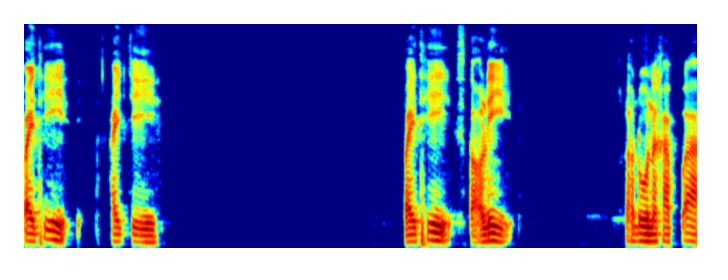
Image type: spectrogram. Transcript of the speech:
ไปที่ IG ไปที่ Story เราดูนะครับว่า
